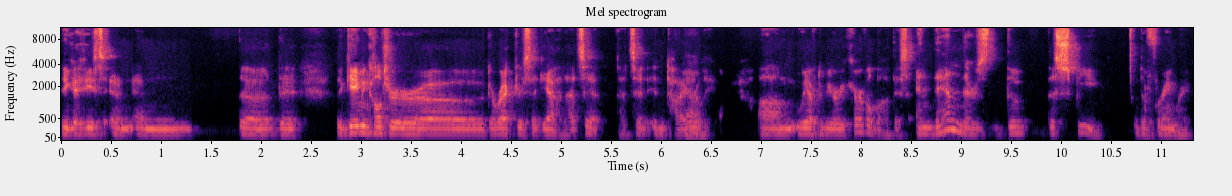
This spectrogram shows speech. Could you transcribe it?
And, and the the, the gaming culture uh, director said, "Yeah, that's it. That's it entirely. Yeah. Um, we have to be very careful about this." And then there's the the speed, the frame rate.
